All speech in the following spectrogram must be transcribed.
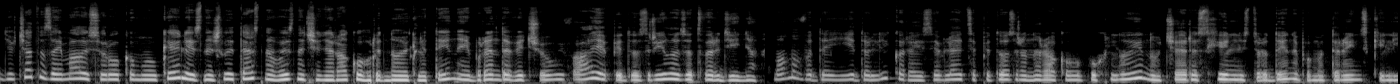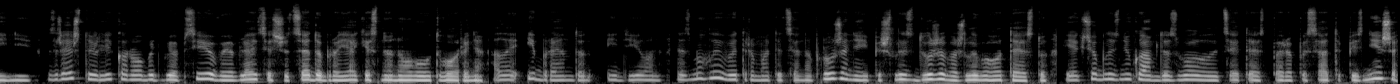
Дівчата займались уроками у Келі і знайшли тест на визначення раку грудної клітини, і Бренда відчуває підозріле затвердіння. Мама веде її до лікаря і з'являється підозра на ракову пухлину через схильність родини по материнській лінії. Зрештою, лікар робить біопсію, виявляється, що це доброякісне новоутворення, але і Брендон, і Ділан не змогли витримати це напруження і пішли з дуже важливого тесту. І якщо близнюкам дозволили цей тест переписати пізніше,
